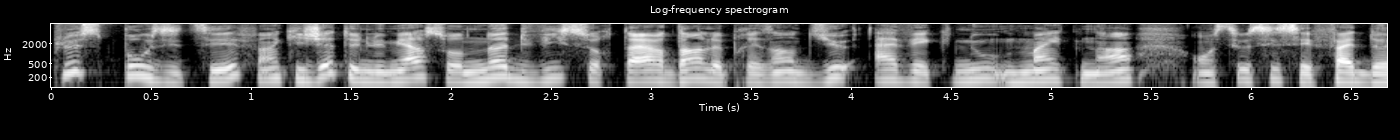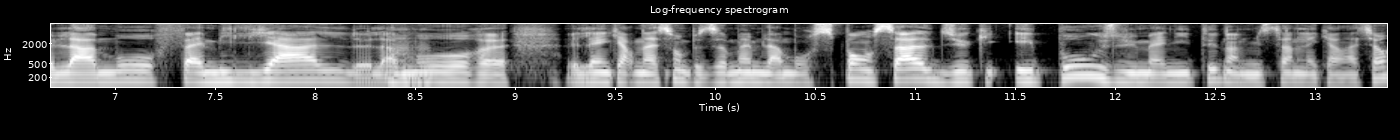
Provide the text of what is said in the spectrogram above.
plus positif, hein, qui jette une lumière sur notre vie sur Terre dans le présent. Dieu avec nous maintenant. On sait aussi ces fêtes de l'amour familial, de l'amour, euh, l'incarnation, on peut dire même l'amour sponsal, Dieu qui épouse l'humanité dans le mystère de l'incarnation.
